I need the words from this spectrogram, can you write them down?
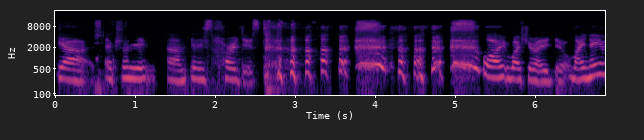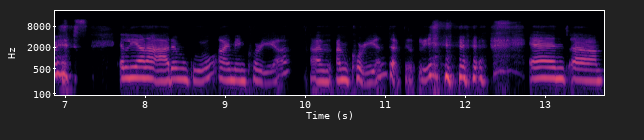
Yeah, actually, um, it is hardest. what, what should I do? My name is Eliana Ah-Rum Ku. I'm in Korea. I'm, I'm Korean, definitely. and um,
